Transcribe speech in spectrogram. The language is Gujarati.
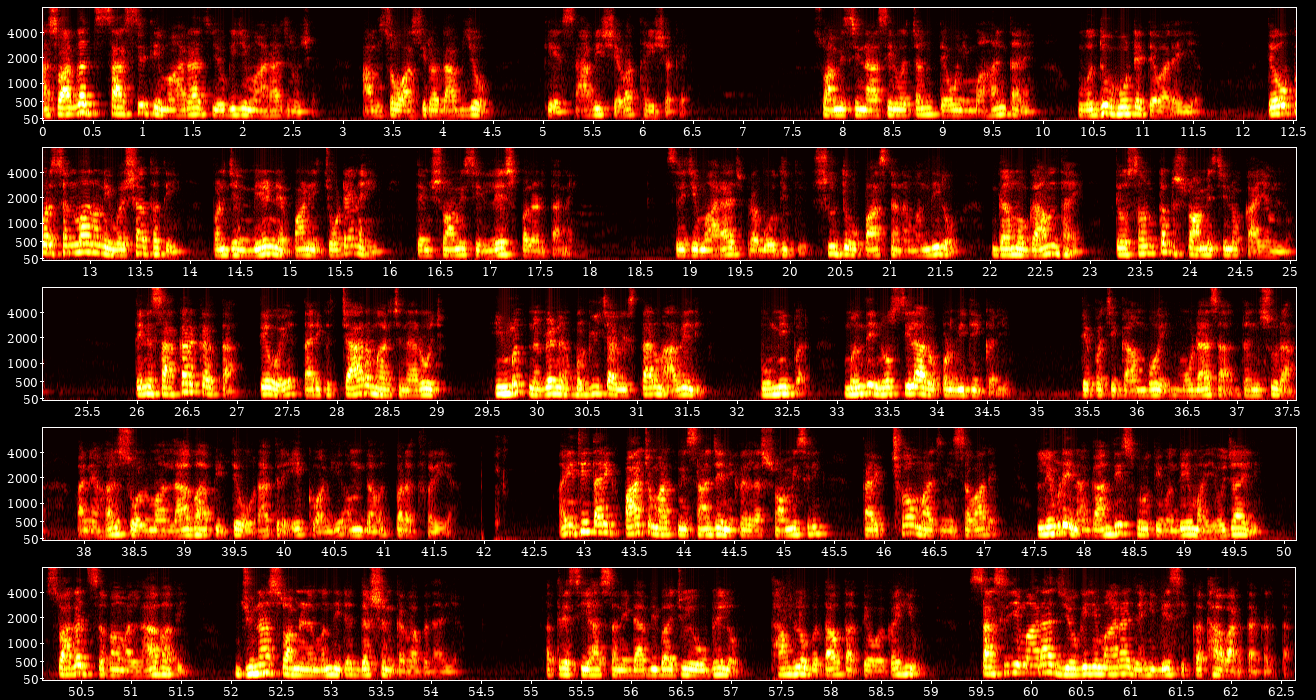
આ સ્વાગત શાસ્ત્રીથી મહારાજ યોગીજી મહારાજનું છે. આમ સૌ આશીર્વાદ આપજો કે આવી સેવા થઈ શકે. સ્વામીશ્રીના આશીર્વચન તેઓની મહાનતાને વધુ ઘૂંટે તેવા રહ્યા તેઓ પર સન્માનોની વર્ષા થતી, પણ જેમ મીણને પાણી ચોટે નહીં, તેમ સ્વામીશ્રી લેશ પલળતા નહીં. શ્રીજી મહારાજ પ્રબોધિત શુદ્ધ ઉપાસનાના મંદિરો ગામો ગામ થાય તેવો સંકલ્પ સ્વામીશ્રીનો કાયમનો. તેને સાકાર કરતા તેઓએ તારીખ ચાર માર્ચના રોજ હિંમતનગરના બગીચા વિસ્તારમાં આવેલી ભૂમિ પર મંદિરનો શિલારોપણ વિધિ કર્યો. તે પછી ગામભોઈ, મોડાસા, ધનસુરા અને હરસોલમાં લાભ આપી તેઓ રાત્રે એક વાગ્યે અમદાવાદ પરત ફર્યા. અહીંથી તારીખ પાંચ માર્ચની સાંજે નીકળેલા સ્વામીશ્રી તારીખ છ માર્ચની સવારે લીમડીના ગાંધી સ્મૃતિ મંદિરમાં યોજાયેલી સ્વાગત સભામાં લાભ આપી જૂના સ્વામિનારાયણ મંદિરે દર્શન કરવા પધાર્યા. અત્રે સિંહાસનની ડાબી બાજુએ ઉભેલો થાંભલો બતાવતા તેઓએ કહ્યું શાસ્ત્રીજી મહારાજ, યોગીજી મહારાજ અહીં બેસી કથા વાર્તા કરતા.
